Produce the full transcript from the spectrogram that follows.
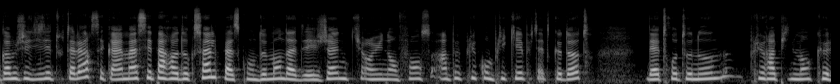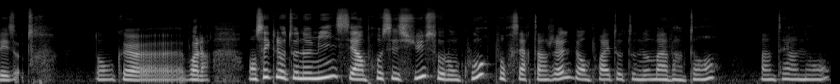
Comme je disais tout à l'heure, c'est quand même assez paradoxal parce qu'on demande à des jeunes qui ont une enfance un peu plus compliquée peut-être que d'autres d'être autonomes plus rapidement que les autres. Donc euh, voilà, on sait que l'autonomie, c'est un processus au long cours. Pour certains jeunes, ben, on pourrait être autonome à 20 ans, 21 ans,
